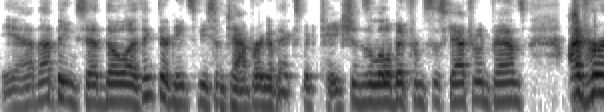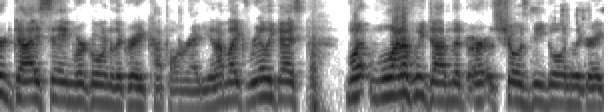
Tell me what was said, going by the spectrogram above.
Yeah, that being said, though, I think there needs to be some tampering of expectations a little bit from Saskatchewan fans. I've heard guys saying we're going to the Grey Cup already, and I'm like, really, guys? What what have we done that shows me going to the Grey,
